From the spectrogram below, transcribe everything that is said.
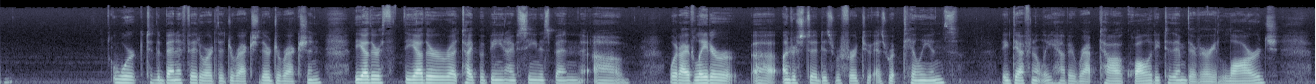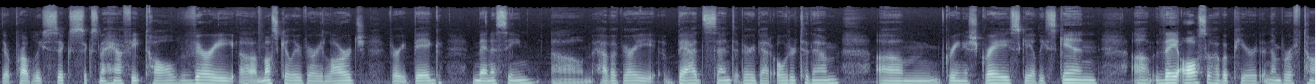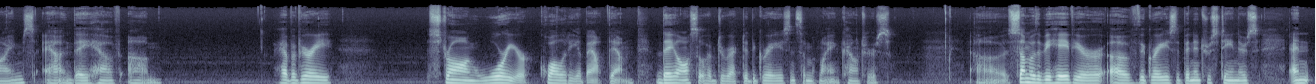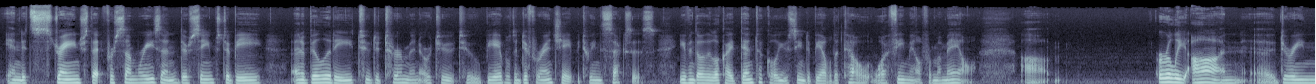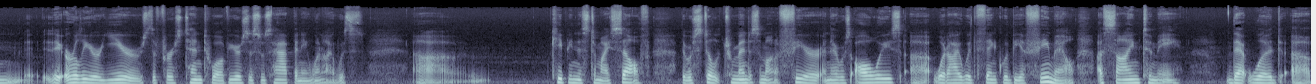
work to the benefit or the direction, their direction. The other, the other uh, type of being I've seen has been uh, what I've later uh, understood is referred to as reptilians. They definitely have a reptile quality to them. They're very large. They're probably six, six and a half feet tall, very uh, muscular, very large, very big, menacing, um, have a very bad scent, a very bad odor to them, um, greenish gray, scaly skin. Um, they also have appeared a number of times, and they have um, have a very strong warrior quality about them. They also have directed the Greys in some of my encounters. Uh, some of the behavior of the Greys have been interesting. There's, and, and it's strange that for some reason there seems to be an ability to determine or to, to be able to differentiate between the sexes. Even though they look identical, you seem to be able to tell a female from a male. Um, early on, uh, during the earlier years, the first 10, 12 years this was happening when I was uh, keeping this to myself, there was still a tremendous amount of fear, and there was always uh, what I would think would be a female assigned to me that would uh,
